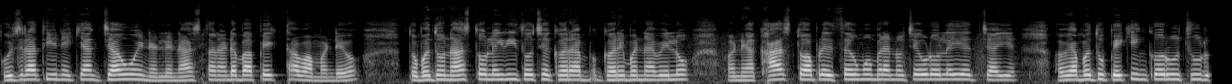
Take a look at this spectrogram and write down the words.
ગુજરાતીને ક્યાંક જવું હોય ને એટલે નાસ્તાના ડબ્બા પેક થવા માંડે હો. તો બધો નાસ્તો લઈ લીધો છે ઘરા, ઘરે બનાવેલો. અને આ ખાસ તો આપણે સેવ મમરાનો ચેવડો લઈ જ જઈએ. હવે આ બધું પેકિંગ કરું છું.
